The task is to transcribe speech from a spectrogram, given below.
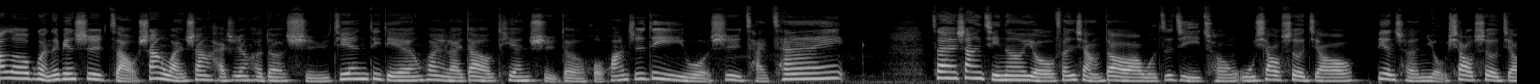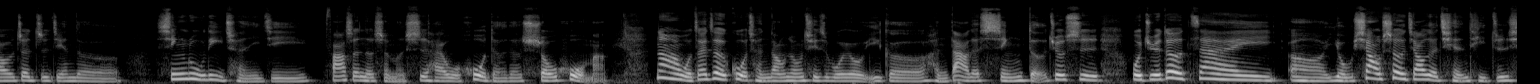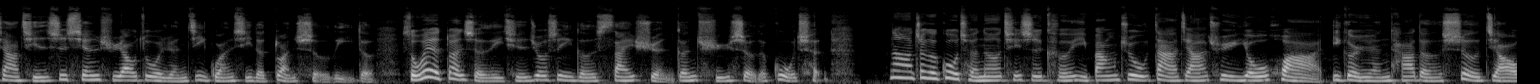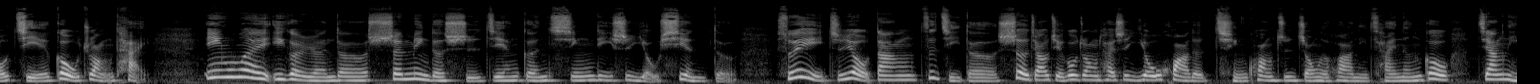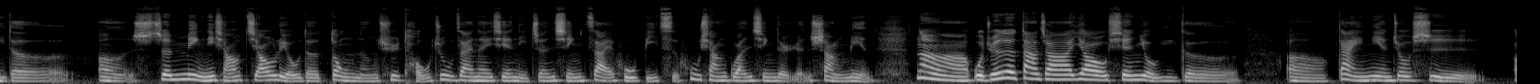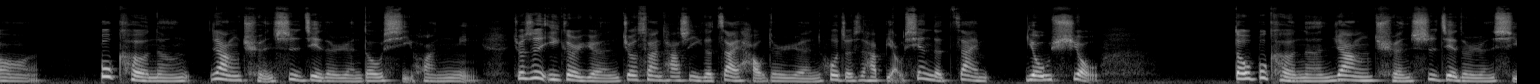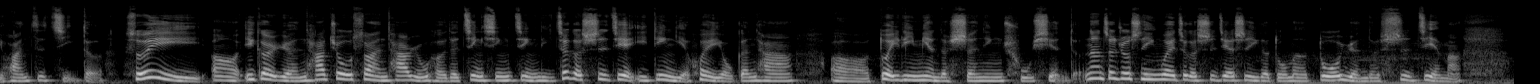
Hello，不管那边是早上、晚上还是任何的时间地点，欢迎来到天使的火花之地。我是彩彩。在上一集呢，有分享到啊，我自己从无效社交变成有效社交这之间的。心路历程以及发生了什么事，还有我获得的收获嘛。那我在这个过程当中，其实我有一个很大的心得，就是我觉得在呃有效社交的前提之下，其实是先需要做人际关系的断舍离的。所谓的断舍离，其实就是一个筛选跟取舍的过程。那这个过程呢，其实可以帮助大家去优化一个人他的社交结构状态，因为一个人的生命的时间跟心力是有限的，所以只有当自己的社交结构状态是优化的情况之中的话，你才能够将你的。嗯，生命你想要交流的动能，去投注在那些你真心在乎、彼此互相关心的人上面。那我觉得大家要先有一个呃概念，就是呃不可能让全世界的人都喜欢你。就是一个人，就算他是一个再好的人，或者是他表现的再优秀。都不可能让全世界的人喜欢自己的，所以，呃，一个人他就算他如何的尽心尽力，这个世界一定也会有跟他呃对立面的声音出现的。那这就是因为这个世界是一个多么多元的世界嘛。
